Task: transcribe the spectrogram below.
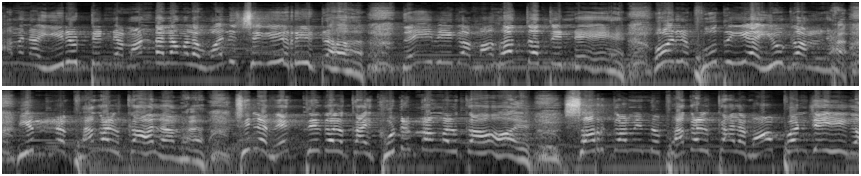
അവനെ ഇരുട്ടിന്റെ മണ്ഡലങ്ങളെ വലിച്ചു കീറിയിട്ട് ദൈവിക മഹത്വത്തിന്റെ ഒരു പുതിയ യുഗം ഇന്ന് പകൽക്കാലം ചില വ്യക്തികൾക്കായി കുടുംബങ്ങൾക്കായി സ്വർഗം ഇന്ന് പകൽക്കാലം ഓപ്പൺ ചെയ്യുക.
